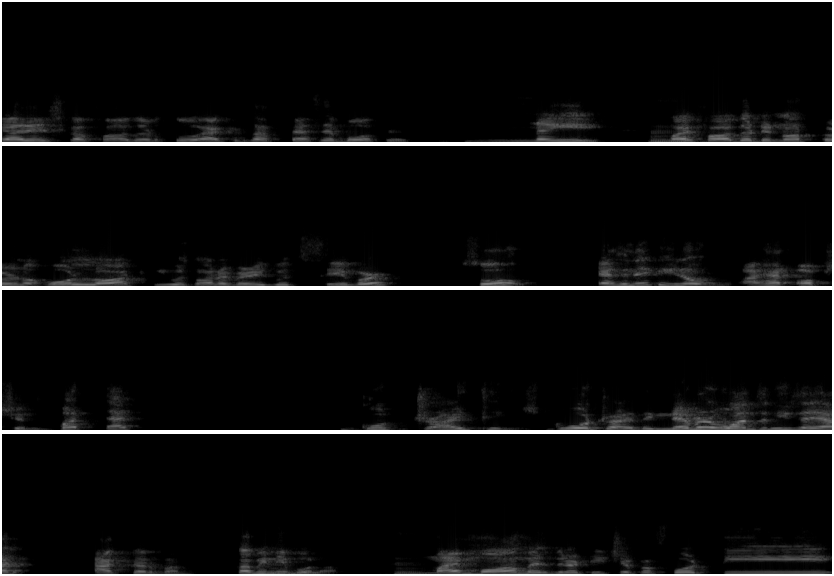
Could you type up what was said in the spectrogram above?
यार इसका फादर तो एक्टर था पैसे बहुत है। नहीं my father did not earn a whole lot he was not a very good saver so ऐसे नहीं कि you know I had options but that go try things go try thing never once he say यार एक्टर बन। कभी नहीं बोला। My mom has been a teacher for 40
